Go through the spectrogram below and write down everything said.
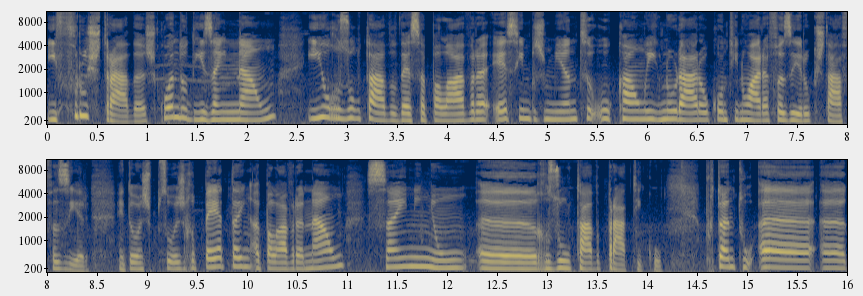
e frustradas quando dizem não e o resultado dessa palavra é simplesmente o cão ignorar ou continuar a fazer o que está a fazer. Então as pessoas repetem a palavra não sem nenhum uh, resultado prático. Portanto, a, a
